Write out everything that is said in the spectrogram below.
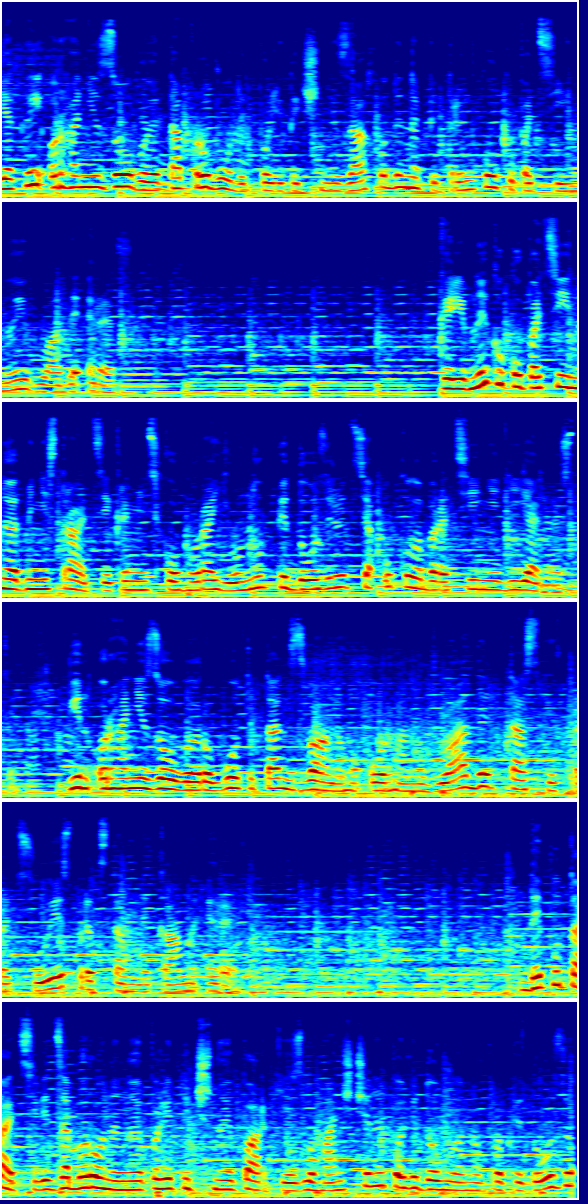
який організовує та проводить політичні заходи на підтримку окупаційної влади РФ. Керівник окупаційної адміністрації Кремінського району підозрюється у колабораційній діяльності. Він організовує роботу так званого органу влади та співпрацює з представниками РФ. Депутатці від забороненої політичної партії з Луганщини повідомлено про підозру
